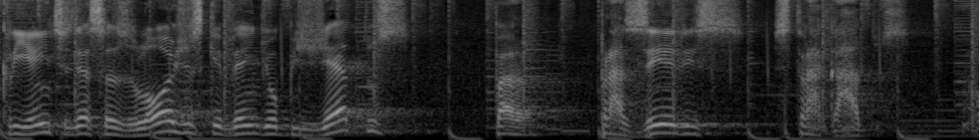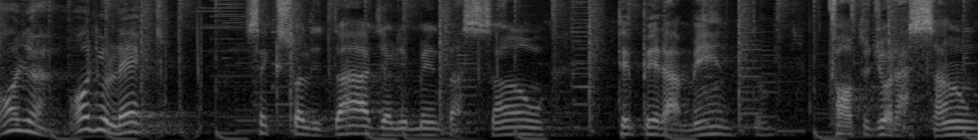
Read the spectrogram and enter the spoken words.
clientes dessas lojas que vendem objetos para prazeres estragados? Olha, olha o leque: sexualidade, alimentação, temperamento, falta de oração.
